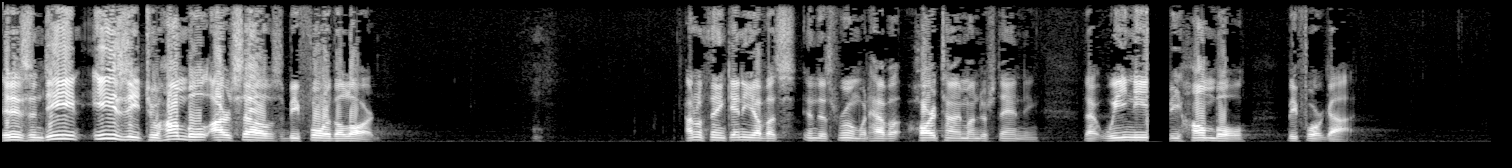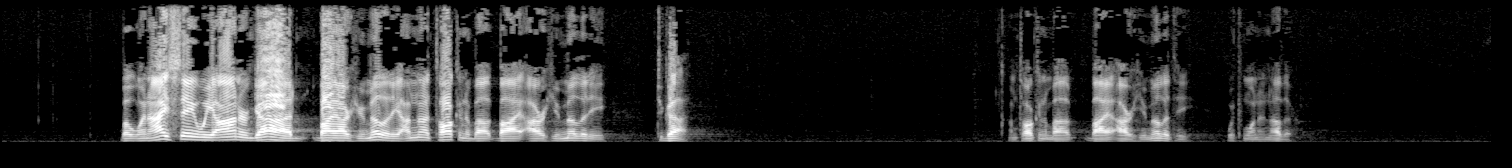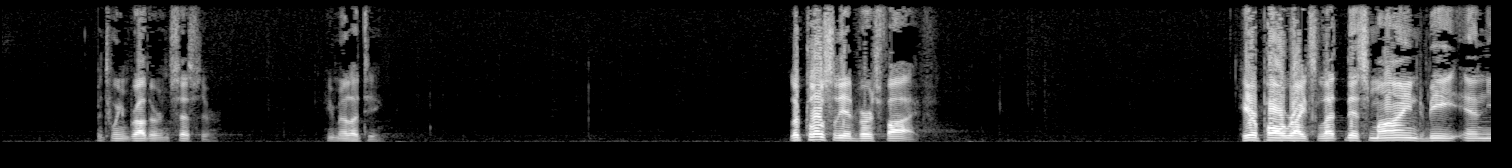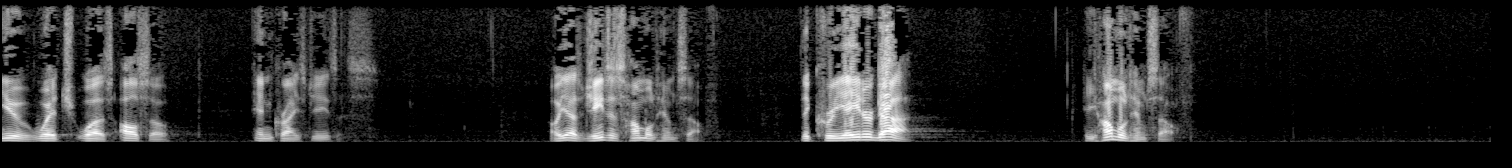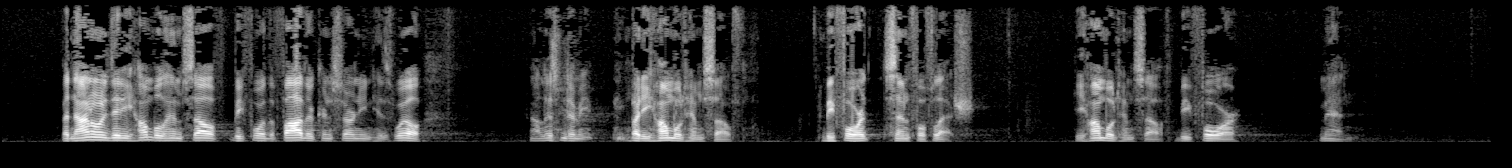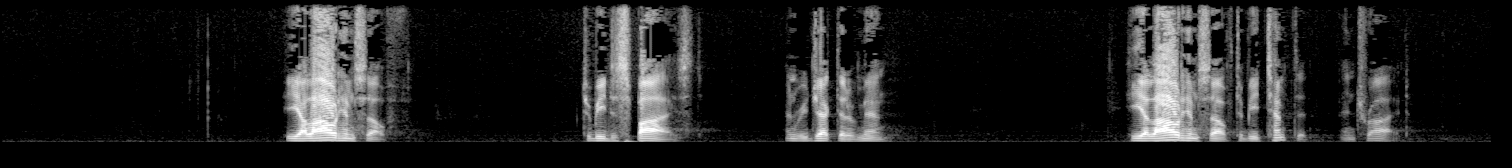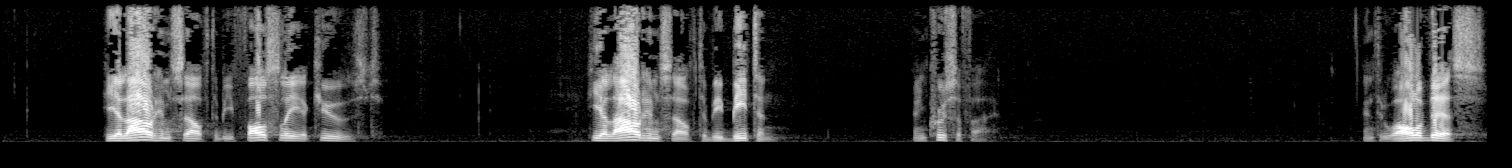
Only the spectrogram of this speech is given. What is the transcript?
it is indeed easy to humble ourselves before the Lord. I don't think any of us in this room would have a hard time understanding that we need to be humble before God. But when I say we honor God by our humility, I'm not talking about by our humility to God. I'm talking about by our humility with one another between brother and sister. Humility. Look closely at verse 5. Here Paul writes, Let this mind be in you, which was also in Christ Jesus. Oh, yes, Jesus humbled himself. The Creator God. He humbled himself. But not only did he humble himself before the Father concerning his will, now listen to me, but he humbled himself before sinful flesh. He humbled himself before men. He allowed himself to be despised and rejected of men. He allowed himself to be tempted and tried. He allowed himself to be falsely accused. He allowed himself to be beaten and crucified. And through all of this,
